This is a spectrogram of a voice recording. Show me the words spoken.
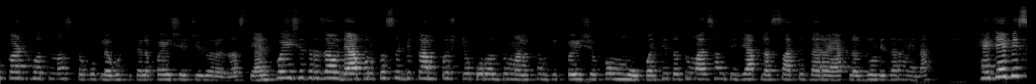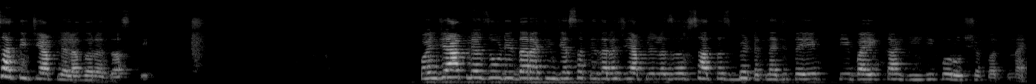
फुकाट होत नसतं कुठल्या गोष्टी त्याला पैशाची गरज असते. आणि पैसे तर जाऊ दे आपण कसं बी काम कष्ट करून तुम्हाला सांगते पैसे कमवू पण तिथं तुम्हाला सांगते जे आपला साथीदार आहे आपला जोडीदार आहे ना ह्याच्या बी साथीची आपल्याला गरज असते. पण जे आपल्या जोडीदाराची ज्या साथीदाराची आपल्याला जर साथच भेटत नाही तिथं एकटी बाई काहीही करू शकत नाही.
